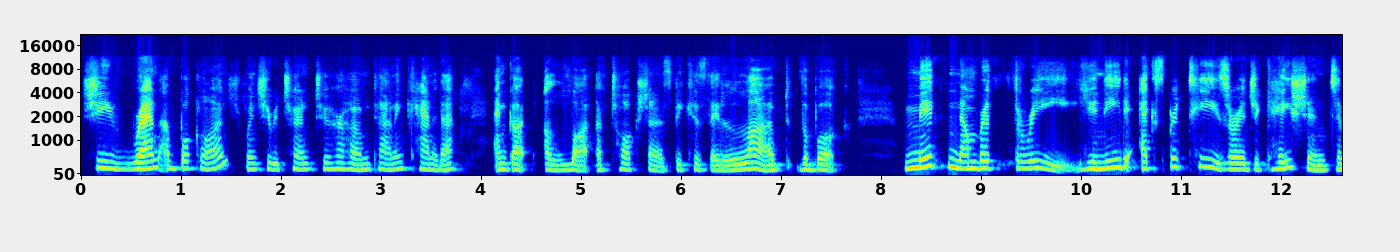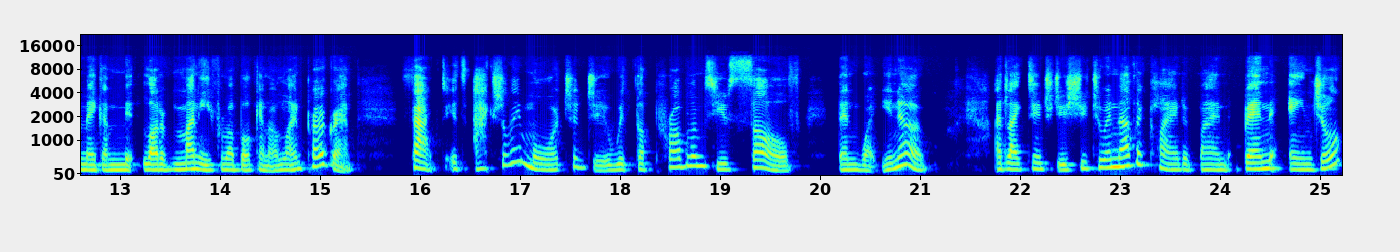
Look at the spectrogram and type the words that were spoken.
She ran a book launch when she returned to her hometown in Canada and got a lot of talk shows because they loved the book. Myth number three you need expertise or education to make a lot of money from a book and online program. Fact, it's actually more to do with the problems you solve than what you know. I'd like to introduce you to another client of mine, Ben Angel.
